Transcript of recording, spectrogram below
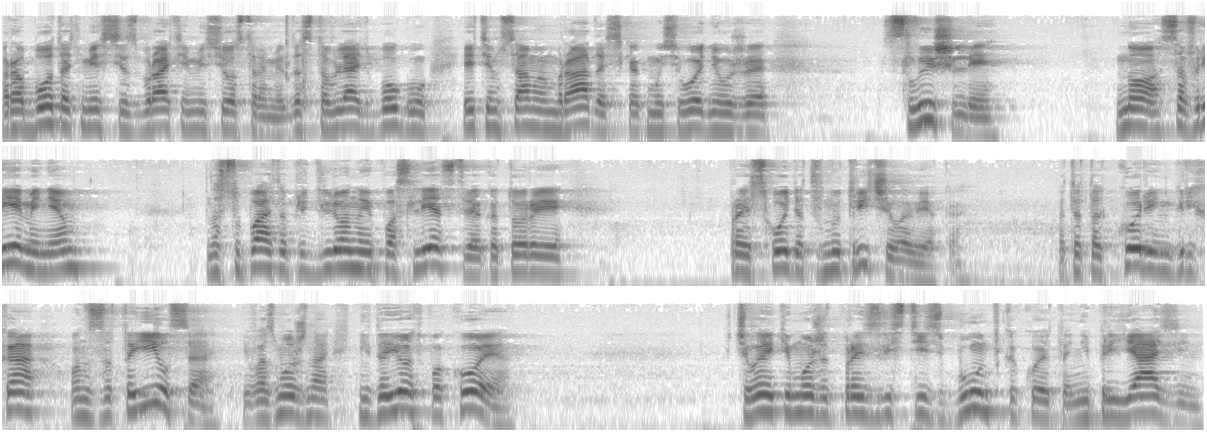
работать вместе с братьями и сестрами, доставлять Богу этим самым радость, как мы сегодня уже слышали. Но со временем наступают определенные последствия, которые происходят внутри человека. Вот этот корень греха, он затаился и, возможно, не дает покоя. человеке может произвестись бунт какой-то, неприязнь.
